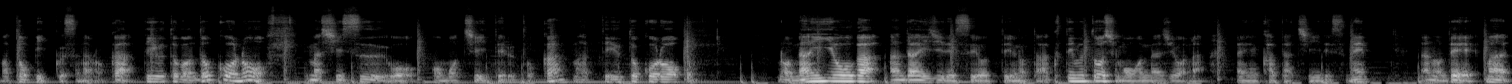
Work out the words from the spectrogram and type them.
まあ、トピックスなのかっていうところのどこの、まあ、指数を用いてるとか、まあ、っていうところの内容が大事ですよっていうのとアクティブ投資も同じような、え形ですね。なので、まあ、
